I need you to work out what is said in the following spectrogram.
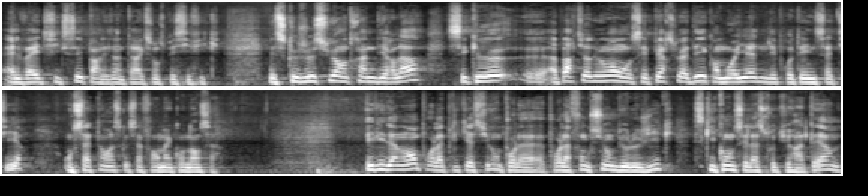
elle va être fixée par les interactions spécifiques. Mais ce que je suis en train de dire là, c'est que euh, à partir du moment où on s'est persuadé qu'en moyenne les protéines s'attirent, on s'attend à ce que ça forme un condensat. Évidemment, pour l'application, pour la, pour la fonction biologique, ce qui compte, c'est la structure interne,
